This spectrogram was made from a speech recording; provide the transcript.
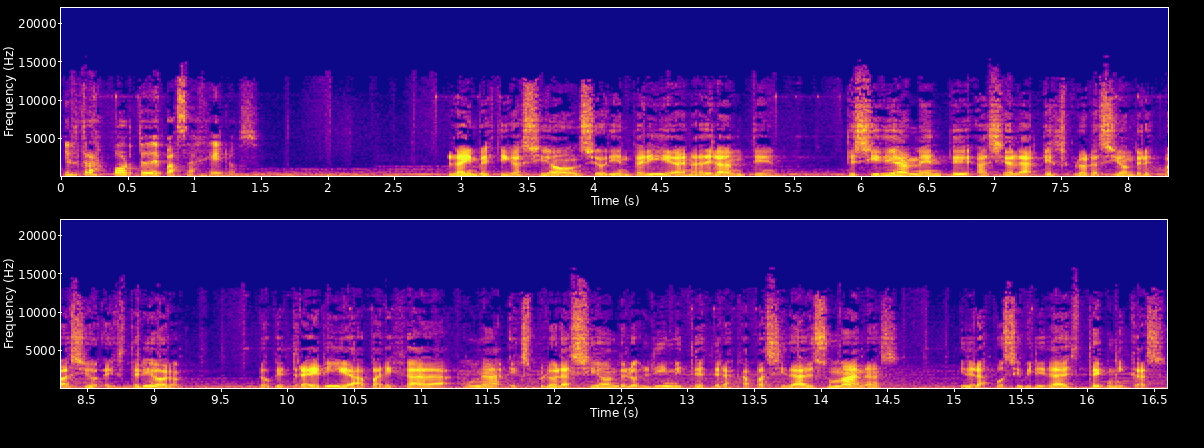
y el transporte de pasajeros. La investigación se orientaría en adelante decididamente hacia la exploración del espacio exterior, lo que traería aparejada una exploración de los límites de las capacidades humanas y de las posibilidades técnicas.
